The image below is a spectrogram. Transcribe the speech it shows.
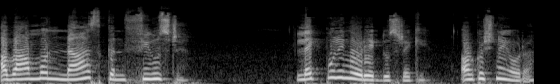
अवामुन्नास कंफ्यूज है। लेग पुलिंग हो रही है एक दूसरे की, और कुछ नहीं हो रहा।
